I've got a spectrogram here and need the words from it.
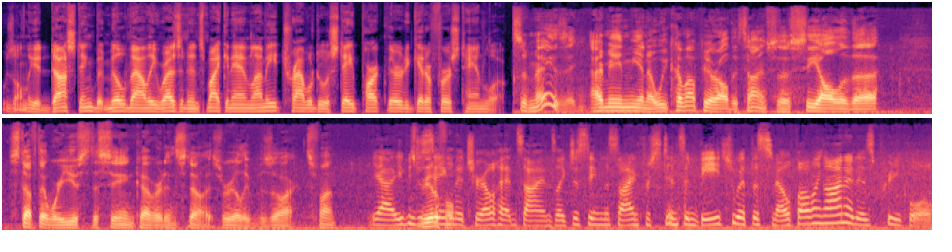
was only a dusting, but Mill Valley residents Mike and Ann Lemmy traveled to a state park there to get a first-hand look. It's amazing. I mean, you know, we come up here all the time, so to see all of the stuff that we're used to seeing covered in snow is really bizarre. It's fun. Yeah, even It's just beautiful. seeing the trailhead signs, like just seeing the sign for Stinson Beach with the snow falling on it is pretty cool.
